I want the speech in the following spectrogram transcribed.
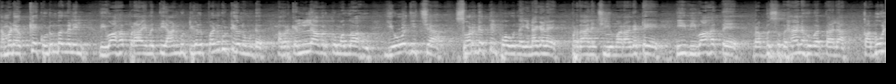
നമ്മുടെയൊക്കെ കുടുംബങ്ങളിൽ വിവാഹപ്രായമെത്തി ആൺകുട്ടികളും പെൺകുട്ടികളുമുണ്ട്. അവർക്കെല്ലാവർക്കും അള്ളാഹു യോജിച്ച സ്വർഗത്തിൽ പോകുന്ന ഇണകളെ പ്രദാനം ചെയ്യുമാറാകട്ടെ. ഈ വിവാഹത്തെ റബ്ബ് സുബാനഹുബത്താല കബൂൽ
